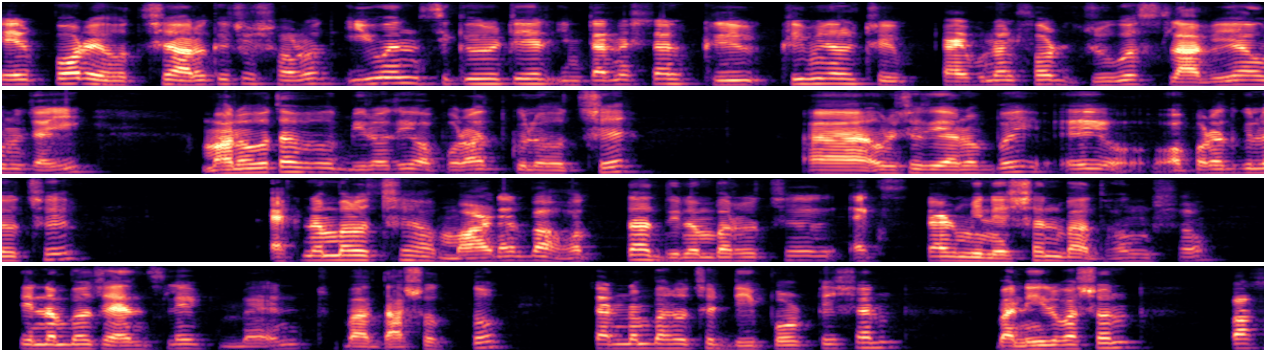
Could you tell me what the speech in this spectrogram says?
এরপরে হচ্ছে আরও কিছু সনদ। ইউএন সিকিউরিটি এর international criminal tribunal for Yugoslavia অনুযায়ী মানবতা বিরোধী অপরাধগুলো হচ্ছে উনিশশো তিরানব্বই এই অপরাধগুলো হচ্ছে, এক নাম্বার হচ্ছে মার্ডার বা হত্যা, দুই নাম্বার হচ্ছে এক্সটারমিনেশন বা ধ্বংস, তিন নাম্বার হচ্ছে এনস্লেভমেন্ট বা দাসত্ব, চার নাম্বার হচ্ছে ডিপোর্টেশন বা নির্বাসন, পাঁচ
